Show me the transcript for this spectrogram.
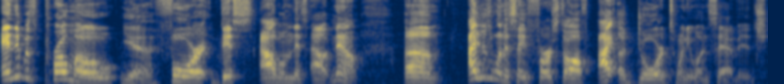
and it was promo. Yeah. For this album that's out now. Um, I just want to say first off, I adore Twenty One Savage.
